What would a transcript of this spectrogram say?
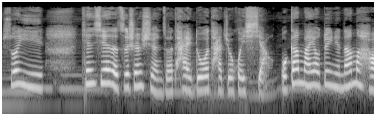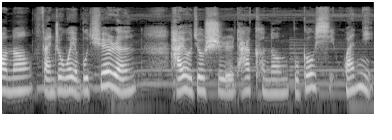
所以，天蝎的自身选择太多，他就会想：我干嘛要对你那么好呢？反正我也不缺人。还有就是，他可能不够喜欢你，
